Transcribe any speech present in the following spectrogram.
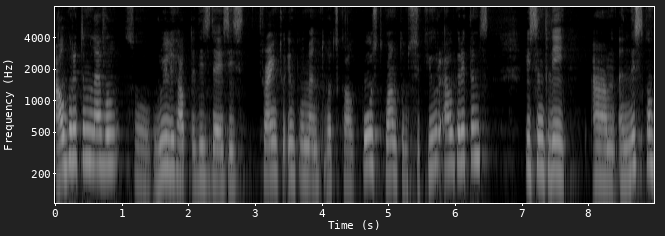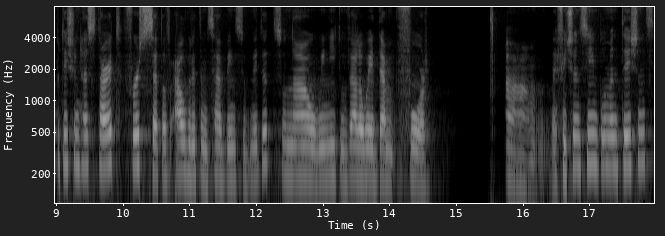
algorithm level. So really hot these days is trying to implement what's called post-quantum secure algorithms. Recently, um, a NIST competition has started. First set of algorithms have been submitted. So now we need to evaluate them for um, efficiency implementations.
